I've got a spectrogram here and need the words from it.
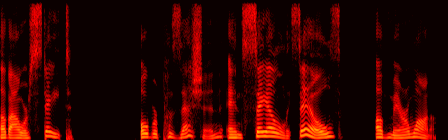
of our state over possession and sale, sales of marijuana.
